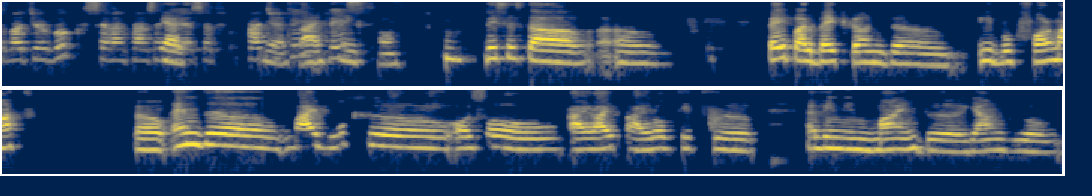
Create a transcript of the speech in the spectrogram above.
about your book, 7,000 yes. Years of Patriarchy, yes, I please? Think so. This is the uh, paperback and the ebook format. Uh, and uh, my book uh, also, I, write, I wrote it uh, having in mind young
